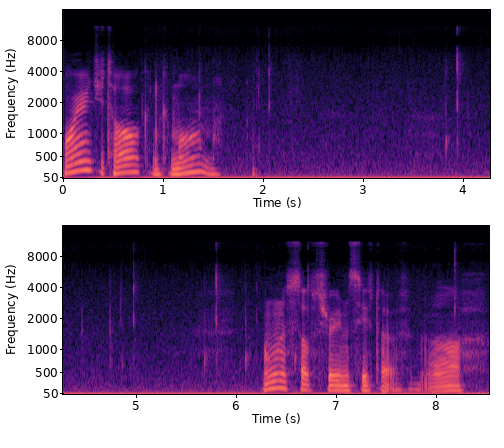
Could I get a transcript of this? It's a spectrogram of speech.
Why aren't you talking? Come on. I'm gonna stop streaming and see if that. Oh.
